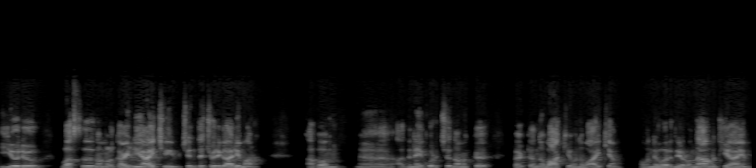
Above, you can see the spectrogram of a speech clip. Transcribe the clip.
ഈ ഒരു വസ്തുത നമ്മൾ കഴിഞ്ഞ ആഴ്ചയും ചിന്തിച്ച ഒരു കാര്യമാണ്. അപ്പം അതിനെക്കുറിച്ച് നമുക്ക് പെട്ടെന്ന് വാക്യം ഒന്ന് വായിക്കാം. ഒന്ന് പറഞ്ഞ ഒന്നാം അധ്യായം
